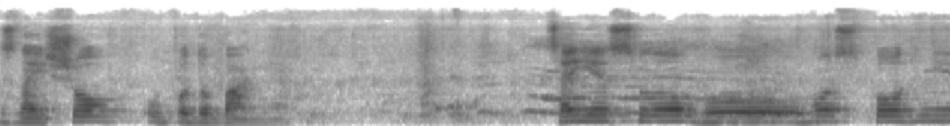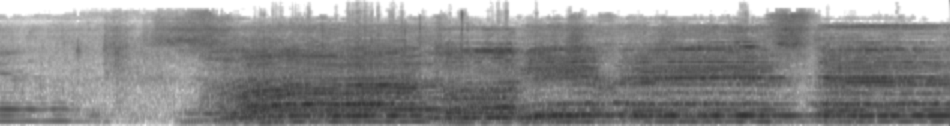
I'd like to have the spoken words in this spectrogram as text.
знайшов уподобання. Це є слово Господнє. Сцена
